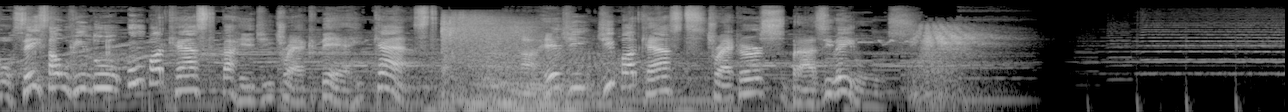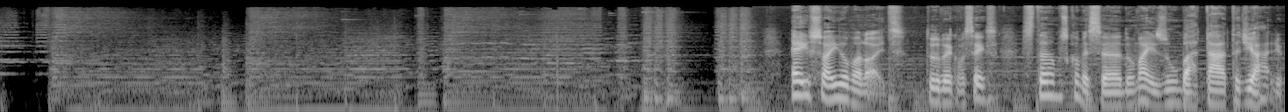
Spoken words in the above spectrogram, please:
Você está ouvindo um podcast da rede Track BR Cast, a rede de podcasts trackers brasileiros. É isso aí, humanoides. Tudo bem com vocês? Estamos começando mais um Batata Diário,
